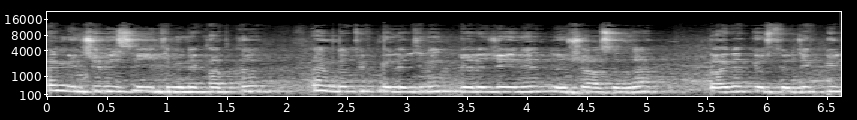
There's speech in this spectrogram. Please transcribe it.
hem ilçemiz eğitimine katkı hem de Türk milletinin geleceğinin inşasında gayret gösterecek bir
